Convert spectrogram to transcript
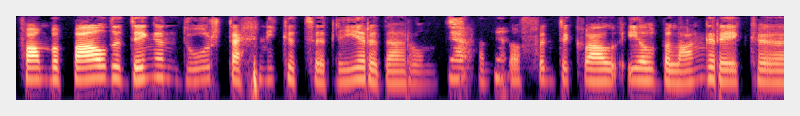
van bepaalde dingen door technieken te leren daar rond. Ja, ja. Dat vind ik wel heel belangrijk. Uh,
